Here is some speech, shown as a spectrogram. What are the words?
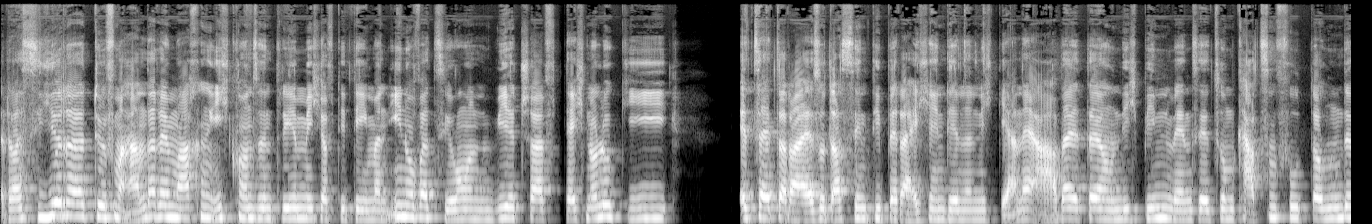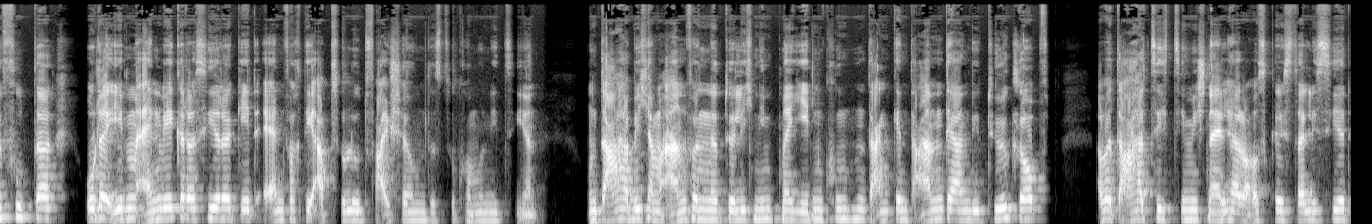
Rasierer dürfen andere machen. Ich konzentriere mich auf die Themen Innovation, Wirtschaft, Technologie etc. Also das sind die Bereiche, in denen ich gerne arbeite. Und ich bin, wenn es jetzt um Katzenfutter, Hundefutter oder eben Einwegrasierer geht, einfach die absolut falsche, um das zu kommunizieren. Und da habe ich am Anfang natürlich, nimmt man jeden Kunden dankend an, der an die Tür klopft. Aber da hat sich ziemlich schnell herauskristallisiert,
